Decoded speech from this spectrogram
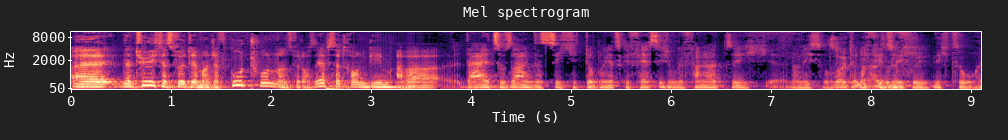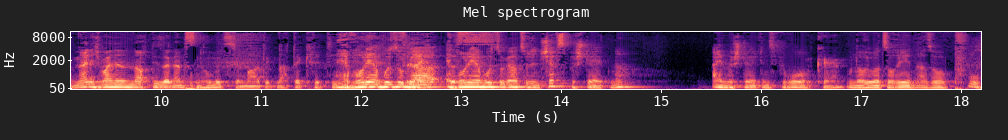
Äh, natürlich, das wird der Mannschaft gut tun und es wird auch Selbstvertrauen geben, aber daher zu sagen, dass sich Dortmund jetzt gefestigt und gefangen hat, sehe ich äh, noch nicht so. Sollte man also nicht, nicht so. Nein, ich meine nach dieser ganzen Hummels-Thematik, nach der Kritik. Er wurde ja wohl sogar, er wurde ja wohl sogar zu den Chefs bestellt, ne? Einbestellt ins Büro, Okay. um darüber zu reden. Also, puh.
